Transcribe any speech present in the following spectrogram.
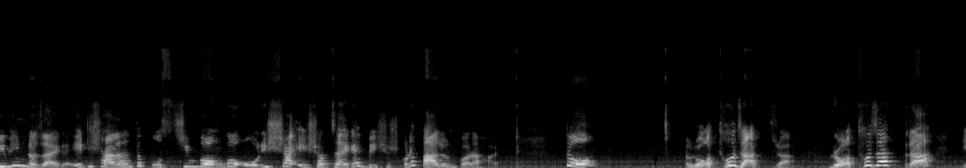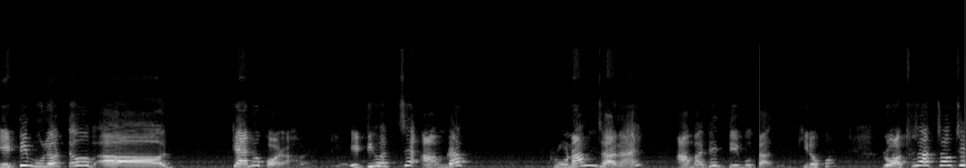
বিভিন্ন জায়গায়। এটি সাধারণত পশ্চিমবঙ্গ, ওড়িশা এসব জায়গায় বিশেষ করে পালন করা হয়। তো রথযাত্রা রথযাত্রা এটি মূলত কেন করা হয়? এটি হচ্ছে আমরা প্রণাম জানাই আমাদের দেবতাদের। কীরকম? রথযাত্রা হচ্ছে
